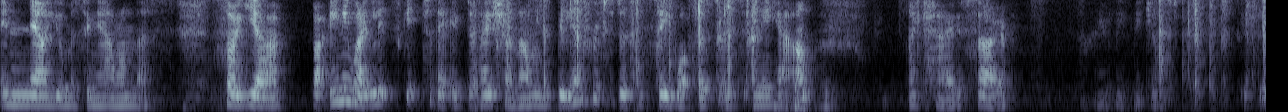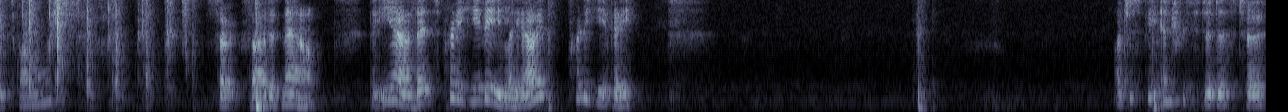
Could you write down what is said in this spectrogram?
and now you're missing out on this. So yeah, but anyway, let's get to the activation. I'm be interested to see what this is anyhow. Okay, so just give these one more. So excited now. But yeah, that's pretty heavy, Leo. Pretty heavy. I'd just be interested as to,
